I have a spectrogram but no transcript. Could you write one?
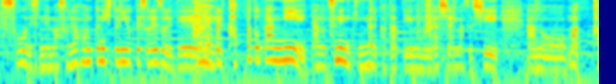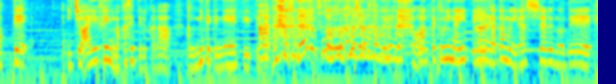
そうですね、まあ、それは本当に人によってそれぞれで、はい、やっぱり買った途端にあの常に気になる方っていうのもいらっしゃいますしあの、まあ、買って一応 IFA に任せてるからあの見ててねって言ってな そう。面白い方もいるんですか？全く見ないっていう方もいらっしゃるので、はい、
